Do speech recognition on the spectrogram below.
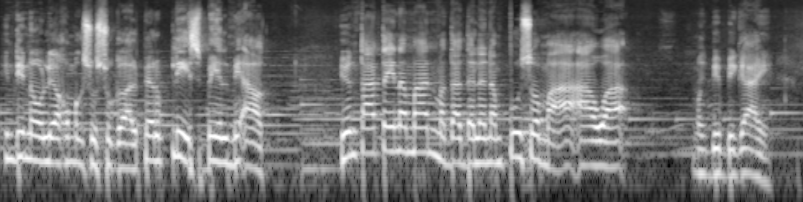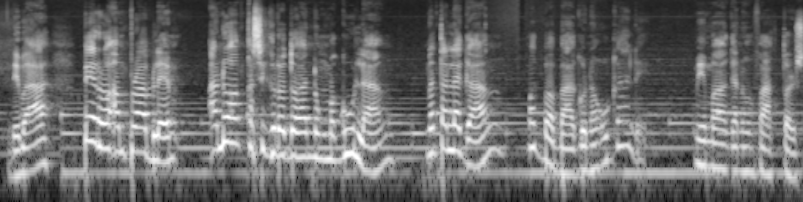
hindi na uli ako magsusugal pero please bail me out. Yung tatay naman, madadala ng puso, maaawa, magbibigay. Di ba? Pero ang problem, ano ang kasiguraduhan ng magulang na talagang magbabago ng ugali. May mga ganong factors.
